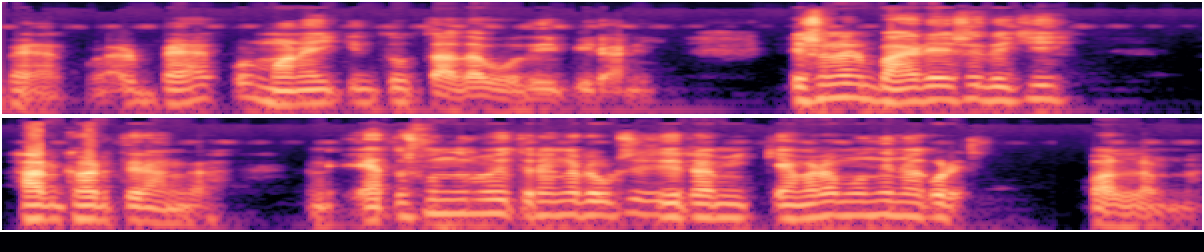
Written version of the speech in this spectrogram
ব্যারাকপুর। আর ব্যারাকপুর মানেই কিন্তু দাদা বৌদি বিরিয়ানি। স্টেশনের বাইরে এসে দেখি হাটঘাট তেরাঙ্গা। মানে এত সুন্দরভাবে তেরাঙ্গাটা উঠছে যেটা আমি ক্যামেরা বন্দি না করে পারলাম না।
